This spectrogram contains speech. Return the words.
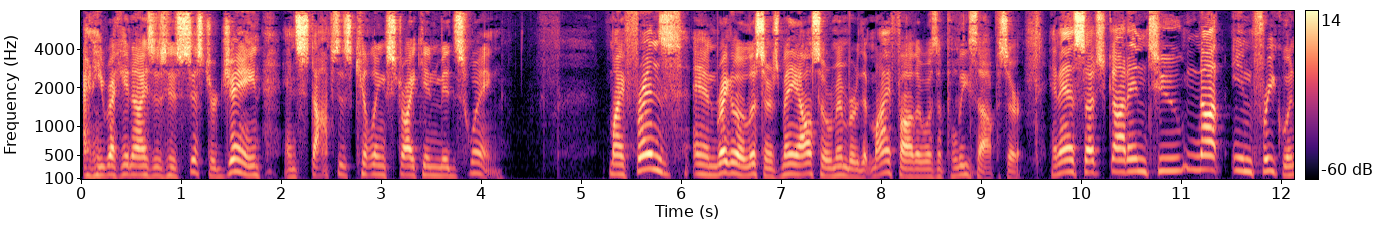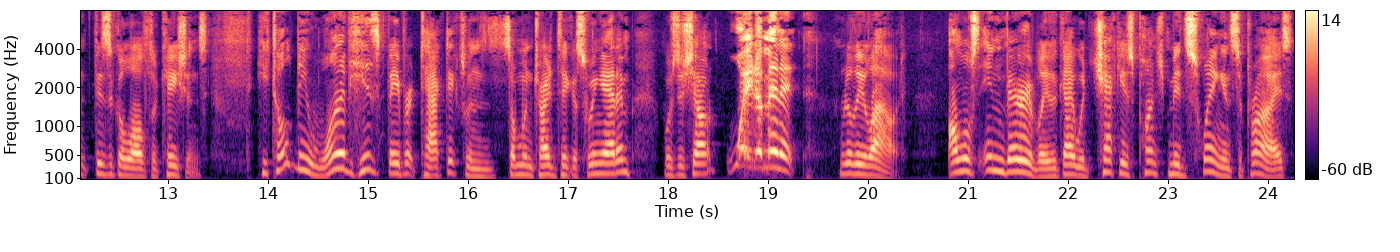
and he recognizes his sister Jane and stops his killing strike in mid swing. My friends and regular listeners may also remember that my father was a police officer, and as such got into not infrequent physical altercations. He told me one of his favorite tactics when someone tried to take a swing at him was to shout, Wait a minute! really loud. Almost invariably, the guy would check his punch mid swing in surprise,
